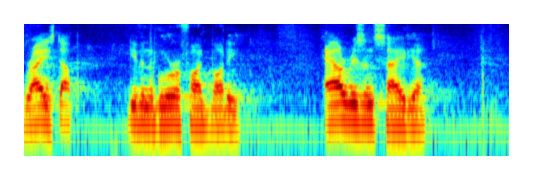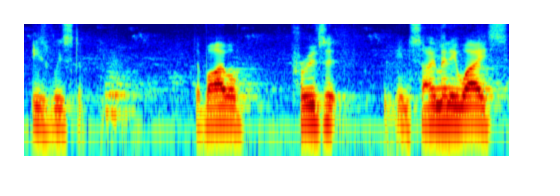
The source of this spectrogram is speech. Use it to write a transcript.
raised up, given a glorified body our risen Saviour is wisdom. The Bible proves it in so many ways.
